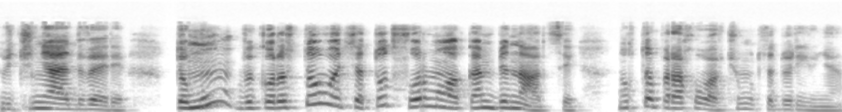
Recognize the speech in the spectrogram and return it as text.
відчиняє двері. Тому використовується тут формула комбінацій. Ну, хто порахував, чому це дорівнює?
